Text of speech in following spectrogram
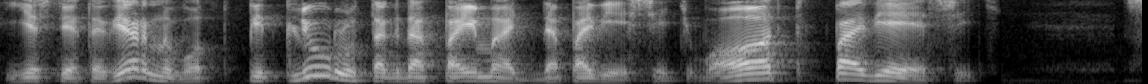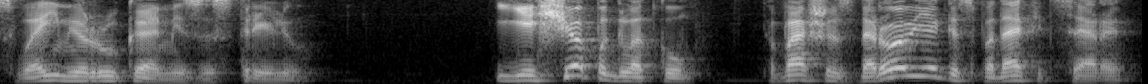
если это верно, вот петлюру тогда поймать да повесить. Вот повесить. Своими руками застрелю. Еще по глотку. Ваше здоровье, господа офицеры.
